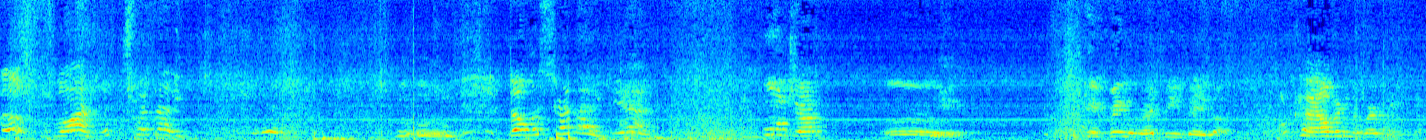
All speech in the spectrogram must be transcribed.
That's fun. Let's try that again. No, let's try that again. Fooled ya. Uh, okay, bring the red bean bag up. Okay, I'll bring the red bean up.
